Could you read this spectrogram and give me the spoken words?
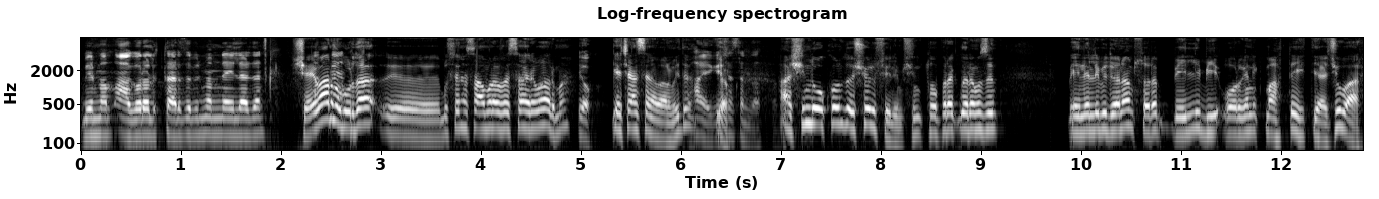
bilmem agoroluk tarzı bilmem neylerden. Şey var mı burada? e, bu sene samura vesaire var mı? Yok. Geçen sene var mıydı? Hayır geçen Yok. sene de atmadım. Ha şimdi o konuda şöyle söyleyeyim. Şimdi topraklarımızın belirli bir dönem sonra belli bir organik madde ihtiyacı var.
